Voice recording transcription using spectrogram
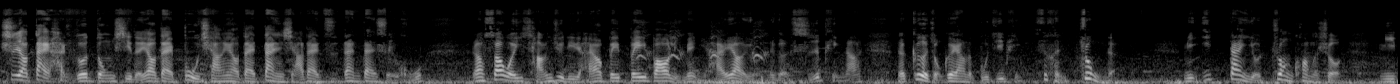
是要带很多东西的，要带步枪，要带弹匣，带子弹，带水壶。然后稍微长距离你还要背背包，里面你还要有那个食品啊，那各种各样的补给品是很重的。你一旦有状况的时候，你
